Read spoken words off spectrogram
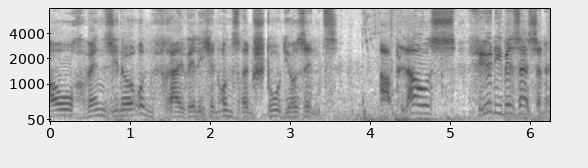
Auch wenn Sie nur unfreiwillig in unserem Studio sind. Applaus für die Besessenen.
